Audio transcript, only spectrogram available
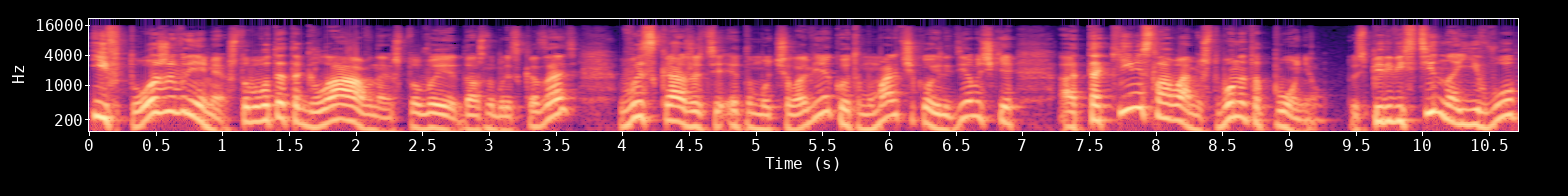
И в то же время, чтобы вот это главное, что вы должны были сказать, вы скажете этому человеку, этому мальчику или девочке а, такими словами, чтобы он это понял. То есть перевести на его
